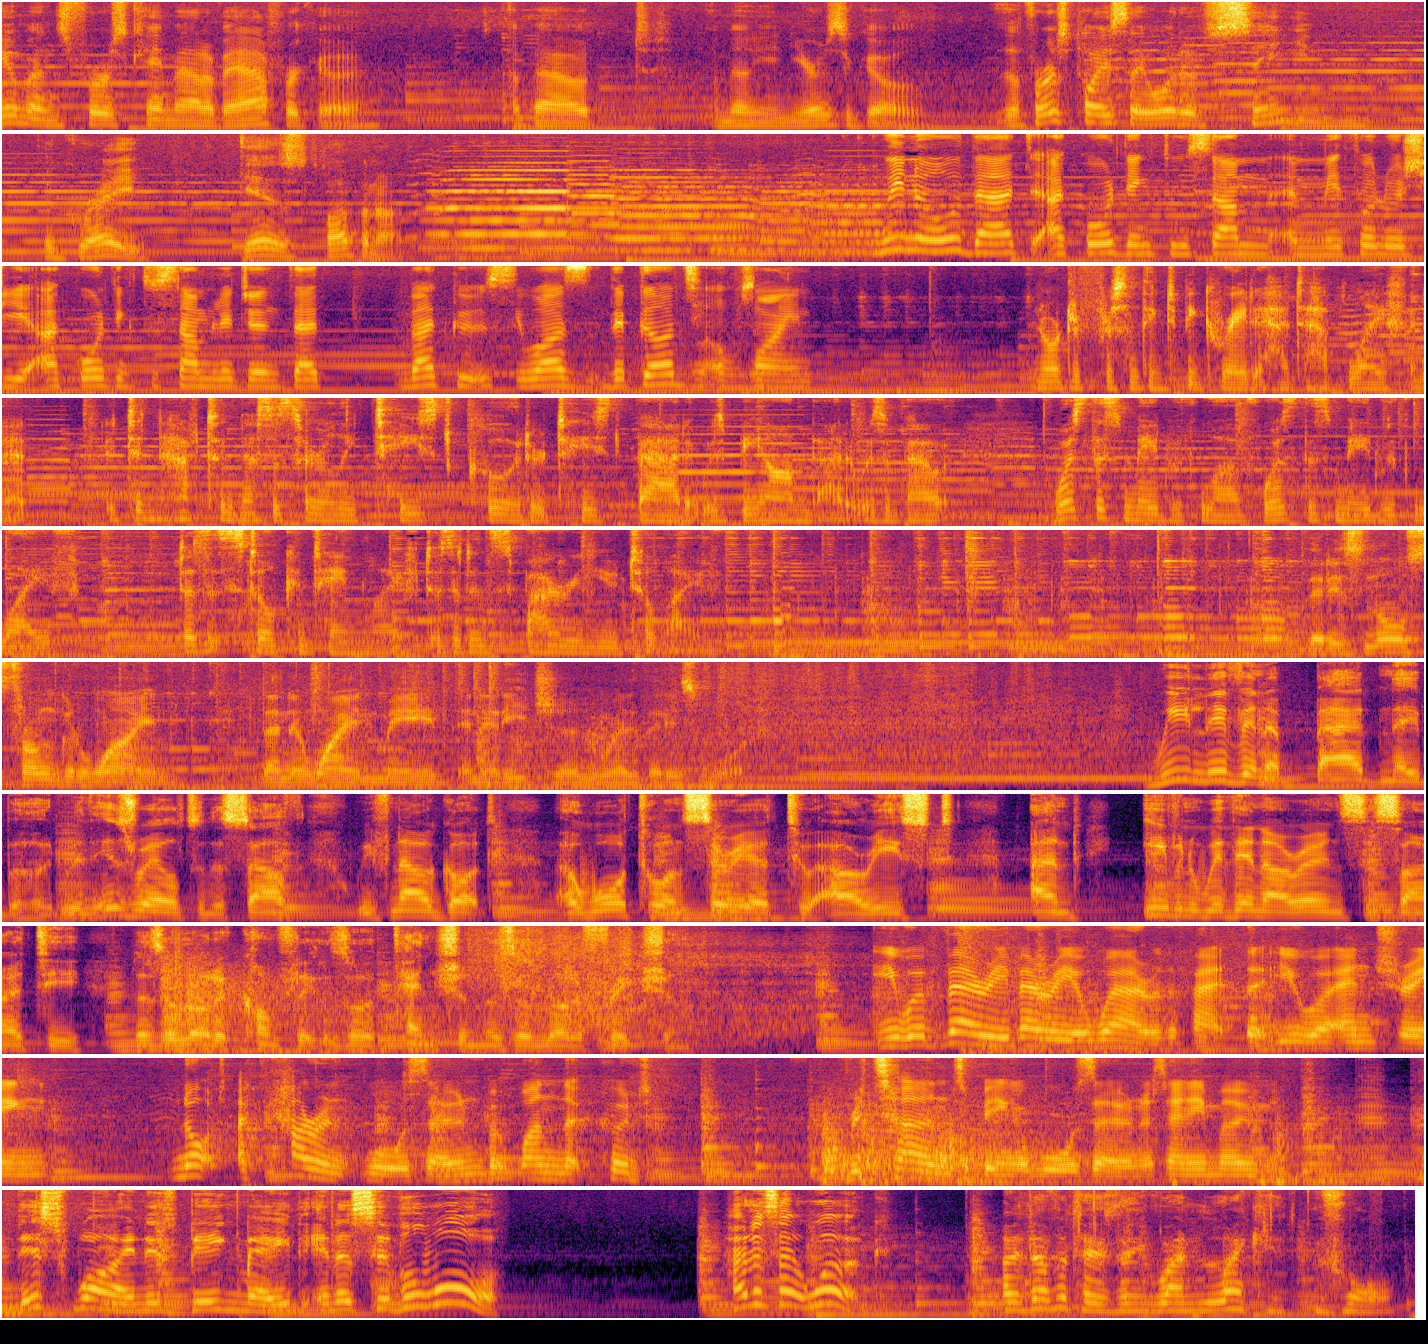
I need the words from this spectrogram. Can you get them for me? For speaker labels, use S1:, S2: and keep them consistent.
S1: humans first came out of Africa about a million years ago, the first place they would have seen the grape is Lebanon.
S2: We know that according to some mythology, according to some legends, that Bacchus was the god of wine.
S3: In order for something to be great, it had to have life in it. It didn't have to necessarily taste good or taste bad. It was beyond that. It was about was this made with love? Was this made with life? Does it still contain life? Does it inspire you to life?
S4: There is no stronger wine than a wine made in a region where there is war.
S5: We live in a bad neighborhood. With Israel to the south, we've now got a war-torn Syria to our east, and even within our own society, there's a lot of conflict, there's a lot of tension, there's a lot of friction.
S6: You were very, very aware of the fact that you were entering not a current war zone, but one that could return to being a war zone at any moment.
S5: This wine is being made in a civil war. How does that work?
S7: I'd never tasted any wine like it before.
